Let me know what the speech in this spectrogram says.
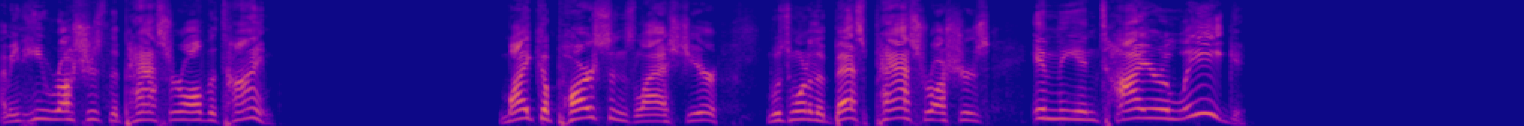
I mean, he rushes the passer all the time. Micah Parsons last year was one of the best pass rushers in the entire league.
